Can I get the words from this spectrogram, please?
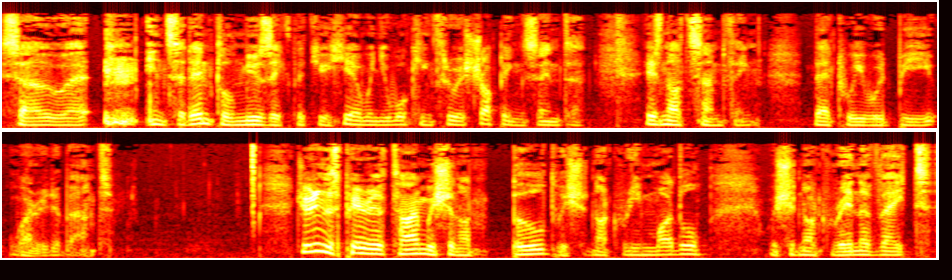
So, uh, incidental music that you hear when you're walking through a shopping center is not something that we would be worried about. During this period of time, we should not build, we should not remodel, we should not renovate,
